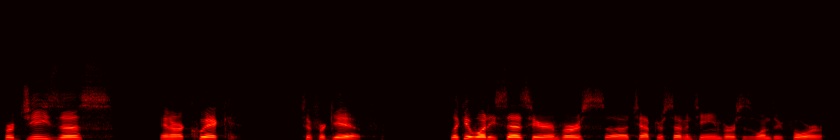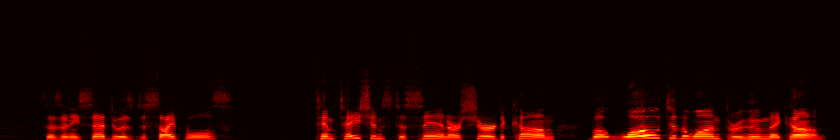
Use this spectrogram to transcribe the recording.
for Jesus and are quick to forgive. Look at what he says here in verse uh, chapter 17 verses 1 through 4. It says and he said to his disciples, temptations to sin are sure to come, but woe to the one through whom they come.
